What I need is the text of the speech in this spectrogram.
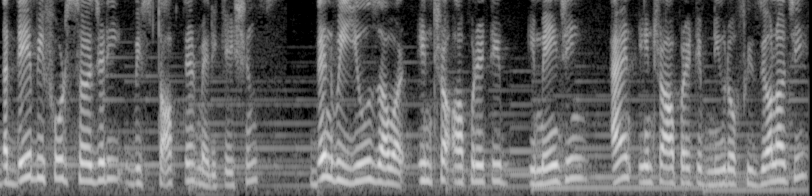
The day before surgery, we stop their medications. Then we use our intraoperative imaging and intraoperative neurophysiology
